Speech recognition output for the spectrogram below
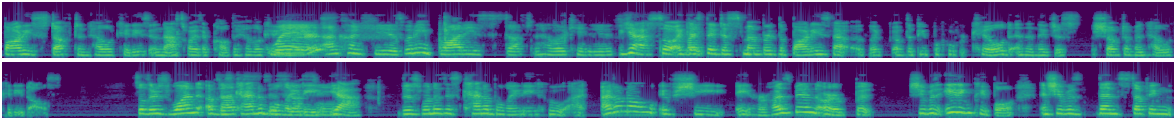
bodies stuffed in Hello Kitties, and that's why they're called the Hello Kitty Wait, murders. I'm confused. What do you mean bodies stuffed in Hello Kitties? Yeah, so I guess they dismembered the bodies that like of the people who were killed, and then they just shoved them in Hello Kitty dolls. So there's one of this That's cannibal lady. Yeah, there's one of this cannibal lady who I I don't know if she ate her husband or but she was eating people, and she was then stuffing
